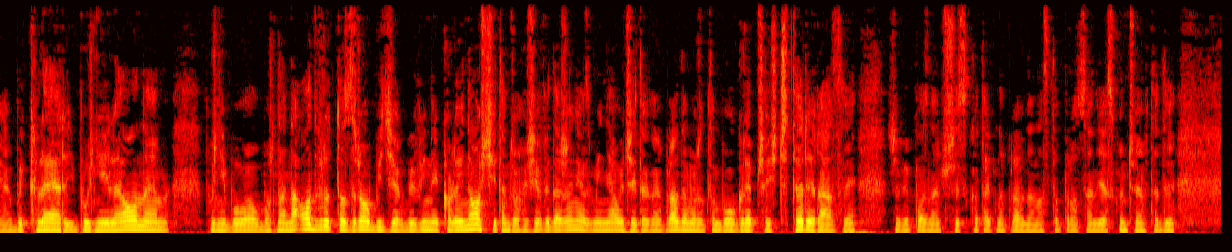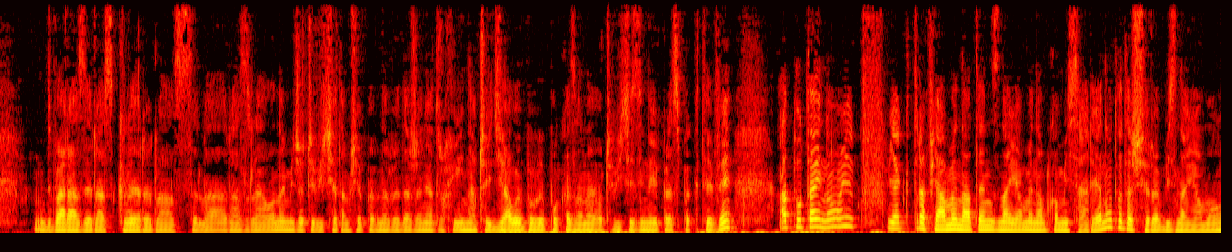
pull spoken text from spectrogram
jakby Claire i później Leonem, później było można na odwrót to zrobić, jakby w innej kolejności, tam trochę się wydarzenia zmieniały, czyli tak naprawdę można to było grę przejść cztery razy, żeby poznać wszystko tak naprawdę na 100%. Ja skończyłem wtedy dwa razy, raz Claire, raz, raz Leonem i rzeczywiście tam się pewne wydarzenia trochę inaczej działy, były pokazane oczywiście z innej perspektywy, a tutaj no jak, jak trafiamy na ten znajomy nam komisaria, no to też się robi znajomo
